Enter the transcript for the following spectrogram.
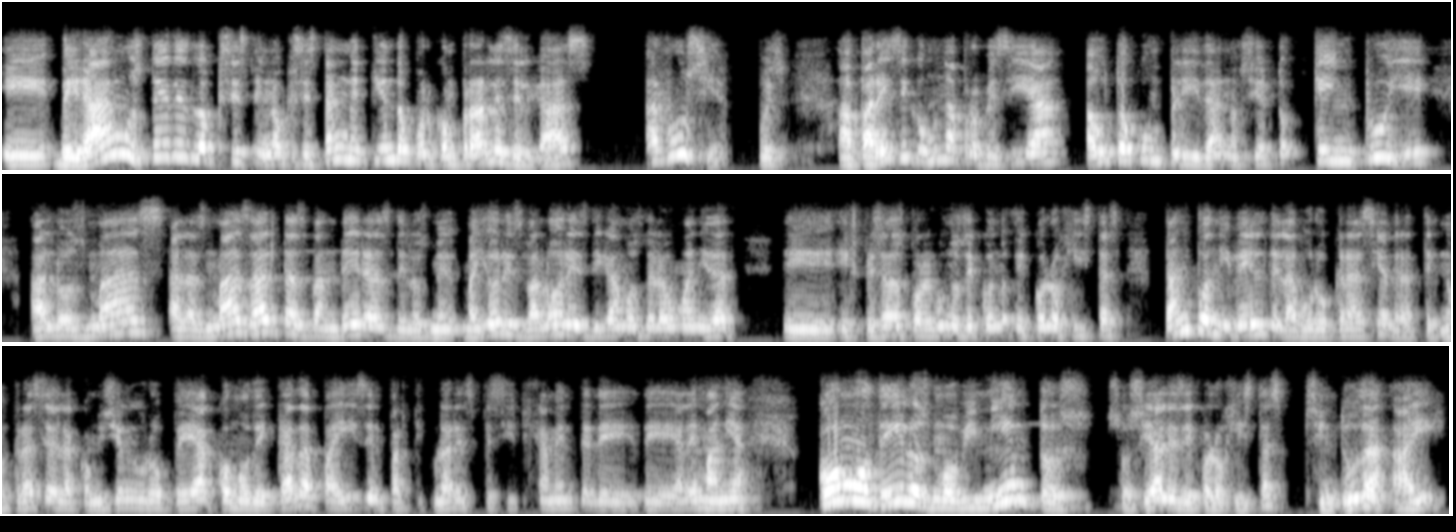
eh, verán ustedes lo que se, en lo que se están metiendo por comprarles el gas a Rusia. Pues aparece como una profecía autocumplida, ¿no es cierto?, que incluye a, los más, a las más altas banderas de los mayores valores, digamos, de la humanidad, eh, expresados por algunos eco ecologistas, tanto a nivel de la burocracia, de la tecnocracia de la Comisión Europea, como de cada país en particular, específicamente de, de Alemania, como de los movimientos sociales ecologistas. Sin duda hay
